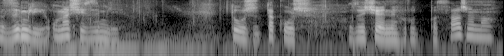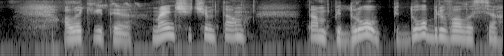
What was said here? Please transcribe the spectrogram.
землі, у нашій землі. Тож, також звичайний груд посаджена, але квіти менші, ніж там. Там піддобрювалося,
